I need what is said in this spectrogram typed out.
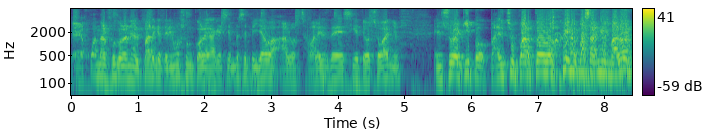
eh, jugando al fútbol en el parque, teníamos un colega que siempre se pillaba a los chavales de 7, 8 años en su equipo para él chupar todo y no pasar ni un balón.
